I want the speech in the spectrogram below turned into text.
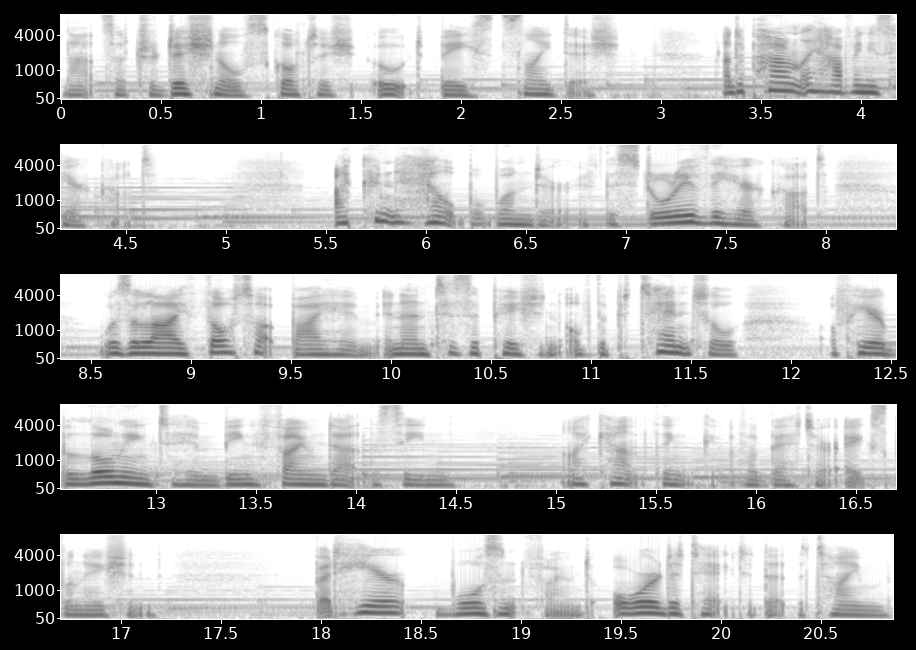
that's a traditional Scottish oat based side dish, and apparently having his hair cut. I couldn't help but wonder if the story of the haircut was a lie thought up by him in anticipation of the potential of hair belonging to him being found at the scene. I can't think of a better explanation. But hair wasn't found or detected at the time,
